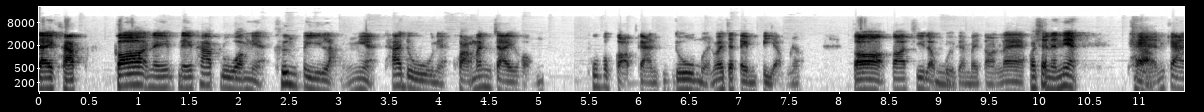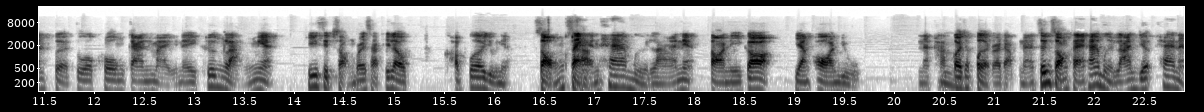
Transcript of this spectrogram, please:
ได้ครับ ก็ในในภาพรวมเนี่ยครึ่งปีหลังเนี่ยถ้าดูเนี่ยความมั่นใจของผู้ประกอบการดูเหมือนว่าจะเต็มเปี่ยมเนาะก็ก็ที่เราคุยกันไปตอนแรก เพราะฉะนั้นเนี่ยแผนการเปิดตัวโครงการใหม่ในครึ่งหลังเนี่ยที่ 12 บริษัทที่เรา cover อยู่เนี่ย2 5 0 0 0 0 ล้านเนี่ยตอนนี้ก็ยังออนอยู่นะครับอืมก็จะเปิดระดับนั้นซึ่ง 2 5 0 0 0 0 ล้านเยอะแค่ไหน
